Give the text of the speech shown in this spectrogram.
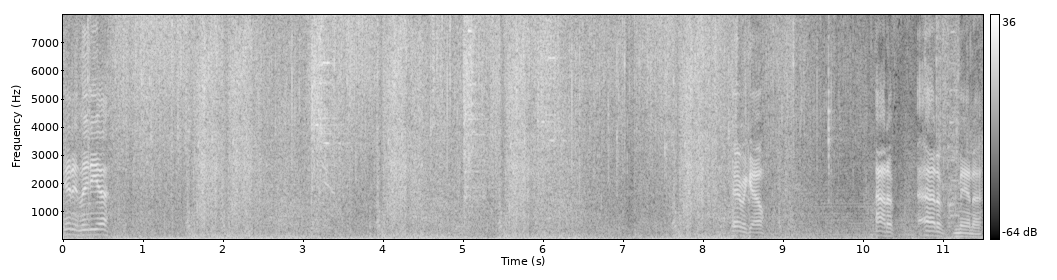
Get it, Lydia. There we go. Out of out of mana.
